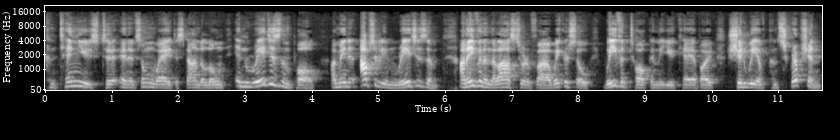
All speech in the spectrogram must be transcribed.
continues to, in its own way, to stand alone enrages them, Paul. I mean, it absolutely enrages them. And even in the last sort of uh, week or so, we've had talk in the UK about should we have conscription?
